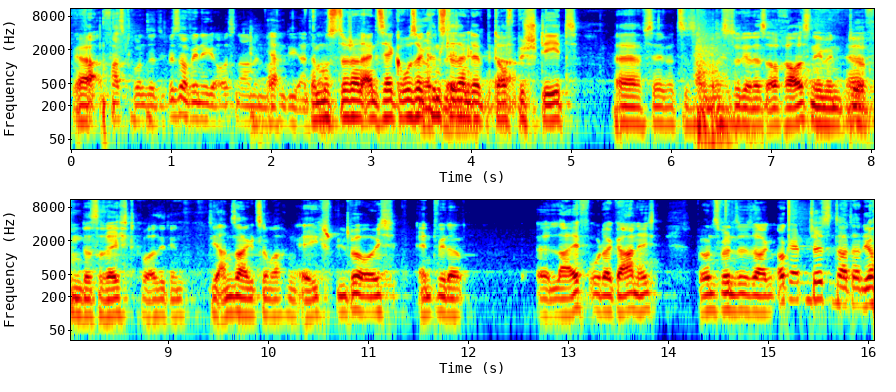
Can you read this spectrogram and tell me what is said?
Fa- Fast grundsätzlich. Bis auf wenige Ausnahmen machen die Da einfach. musst du schon ein sehr großer Ja, Künstler sein, der Playback, darauf ja. besteht, äh, selber zu singen. musst du dir das auch rausnehmen dürfen, das Recht, quasi den, die Ansage zu machen, ey, ich spiele bei euch entweder äh, live oder gar nicht. Bei uns würden sie sagen, okay, tschüss, Tatan, ja.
